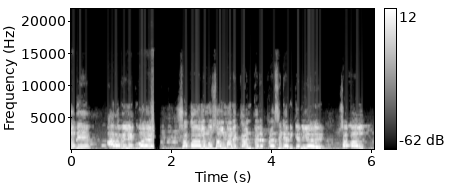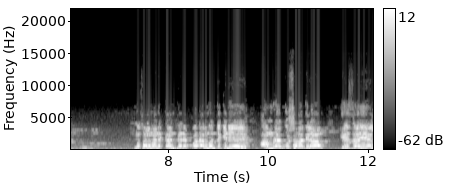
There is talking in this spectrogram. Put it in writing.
যদি আরবি লীগ বলে সকল মুসলমান কান্ট্রির প্রেসিডেন্টকে নিয়ে সকল মুসলমান কান্ট্রির প্রধানমন্ত্রীকে নিয়ে আমরা ঘোষণা দিলাম ইসরায়েল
